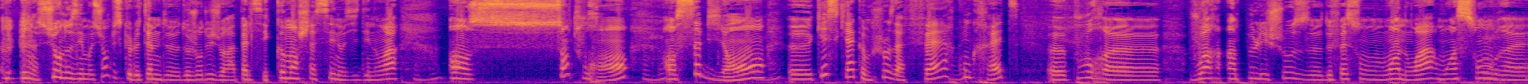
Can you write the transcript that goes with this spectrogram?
sur nos émotions, puisque le thème d'aujourd'hui, je vous rappelle, c'est comment chasser nos idées noires Mhm. en s'entourant, Mhm. en s'habillant. Mhm. Euh, Qu'est-ce qu'il y a comme chose à faire concrète euh, pour euh, voir un peu les choses de façon moins noire, moins sombre Mhm. euh,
